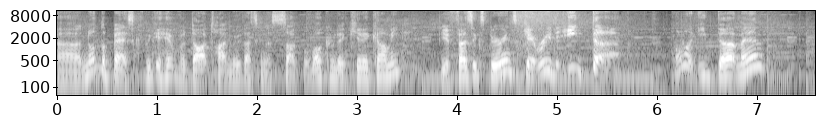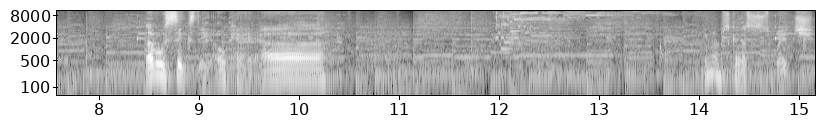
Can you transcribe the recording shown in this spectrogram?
Uh, not the best, if we get hit with a dark type move, that's gonna suck. But welcome to Kitakami. For your first experience, get ready to eat dirt! I wanna eat dirt, man. Level 60, okay, uh... think I'm just gonna switch.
